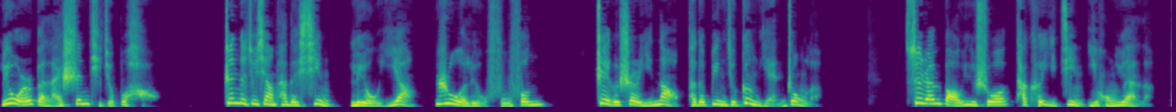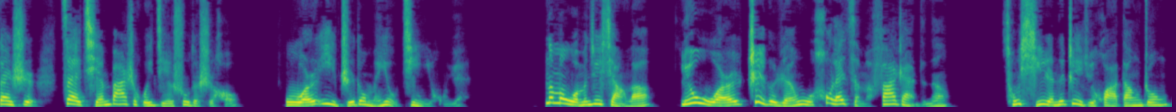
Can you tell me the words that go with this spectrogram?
刘儿本来身体就不好，真的就像他的姓柳一样，弱柳扶风。这个事儿一闹，他的病就更严重了。虽然宝玉说他可以进怡红院了，但是在前八十回结束的时候，五儿一直都没有进怡红院。那么我们就想了，刘五儿这个人物后来怎么发展的呢？从袭人的这句话当中，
